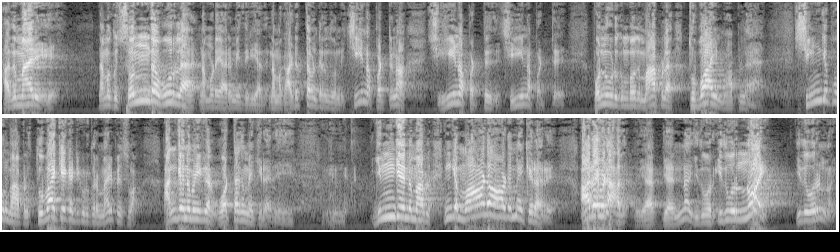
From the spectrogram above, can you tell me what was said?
அது மாதிரி நமக்கு சொந்த ஊர்ல நம்முடைய அருமை தெரியாது. நமக்கு அடுத்தவன்ட்டு இருந்து ஒண்ணு. சீன பட்டுனா சீன பட்டு சீன பட்டு பொண்ணு கொடுக்கும்போது மாப்பிள்ள துபாய் மாப்பிள்ள சிங்கப்பூர் மாப்பிள்ள துபாக்கியே கட்டி கொடுக்குற மாதிரி பேசுவான். அங்க என்ன பண்ணிக்கிறார்? ஒட்டகம் மேய்க்கிறாரு. இங்க என்ன மாப்பிள்ள இங்க மாடு ஆடு மேய்க்கிறாரு. அதை விட அது எ- என்ன? இது ஒரு இது ஒரு நோய். இது ஒரு நோய்.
